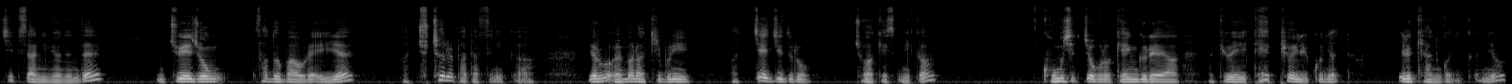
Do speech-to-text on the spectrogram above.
집사님이었는데 주의 종 사도 바울에 의해 어, 추천을 받았으니까 여러분 얼마나 기분이 어, 째지도록 좋았겠습니까? 공식적으로 갱그레아 교회의 대표 일꾼이었다. 이렇게 하는 거니까요.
